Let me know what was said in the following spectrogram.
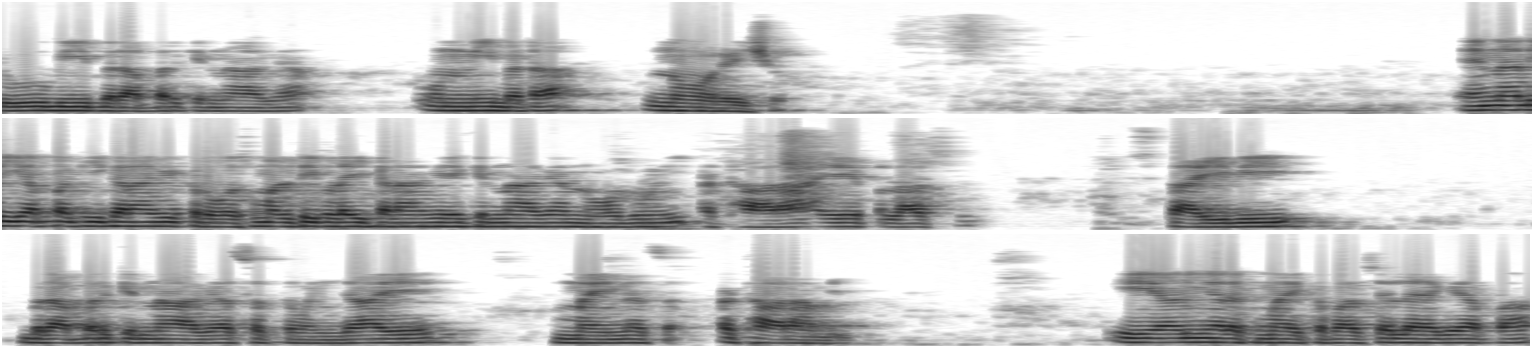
2b ਬਰਾਬਰ ਕਿੰਨਾ ਆ ਗਿਆ? 19 ਬਟਾ 9 ਰੇਸ਼ੋ। ਇਹਨਾਂ ਦੀ ਆਪਾਂ ਕੀ ਕਰਾਂਗੇ? ਕ੍ਰੋਸ ਮਲਟੀਪਲਾਈ ਕਰਾਂਗੇ। ਕਿੰਨਾ ਆ ਗਿਆ? 9 ਦੂਣੀ 18 ਪਲੱਸ 27 ਵੀ ਬਰਾਬਰ ਕਿੰਨਾ ਆ ਗਿਆ? 57 ਮਾਈਨਸ 18 ਵੀ ਇਹ ਵਾਲੀਆਂ ਰਕਮਾਂ ਇੱਕ ਪਾਸੇ ਲੈ ਗਏ ਆਪਾਂ।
